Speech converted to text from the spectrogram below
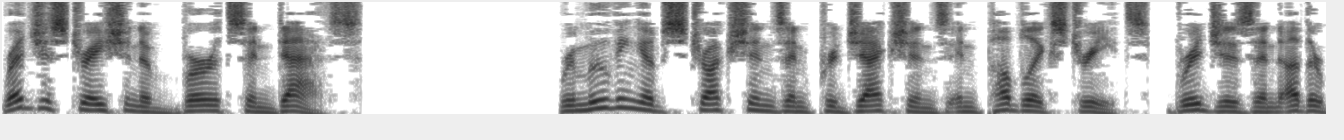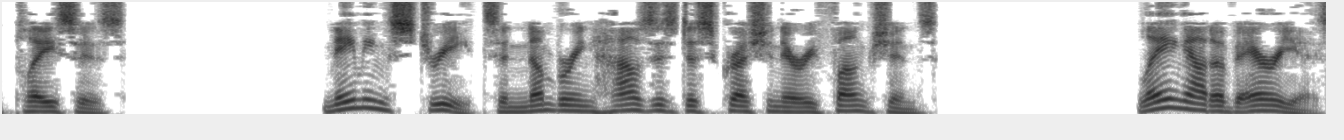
Registration of births and deaths Removing obstructions and projections in public streets, bridges and other places Naming streets and numbering houses Discretionary functions Laying out of areas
